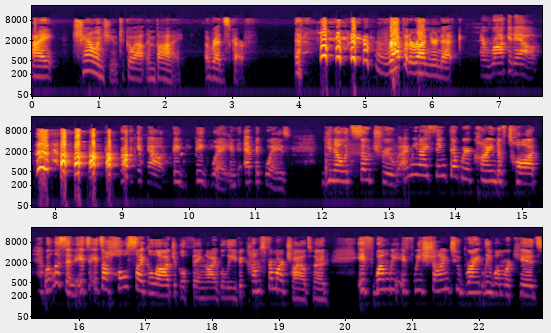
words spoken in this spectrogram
I challenge you to go out and buy a red scarf. Wrap it around your neck. And rock it out. Rock it out big, big way in epic ways. You know, it's so true. I mean, I think that we're kind of taught. Well, listen, it's it's a whole psychological thing. I believe it comes from our childhood. If when we if we shine too brightly when we're kids,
